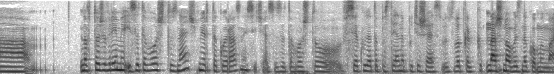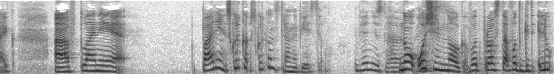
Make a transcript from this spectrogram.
А, но в то же время из-за того, что, знаешь, мир такой разный сейчас, из-за того, что все куда-то постоянно путешествуют, вот как наш новый знакомый Майк, а в плане парень, сколько, сколько он стран объездил? Я не знаю. Ну, очень не... много. Вот просто, вот где, лю,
